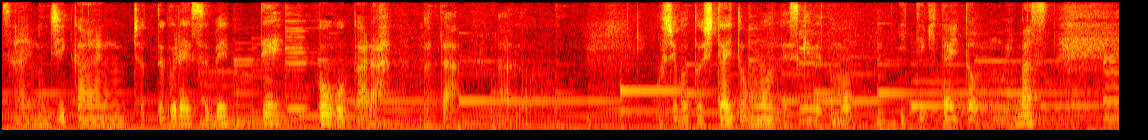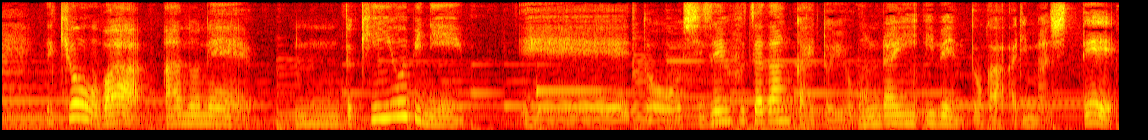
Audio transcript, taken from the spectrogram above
3, 時間ちょっとぐらい滑って午後からまたあのお仕事したいと思うんですけれども行ってきたいと思います。で今日はあのねうんと金曜日にえーと、自然不座談会というオンラインイベントがありまして、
